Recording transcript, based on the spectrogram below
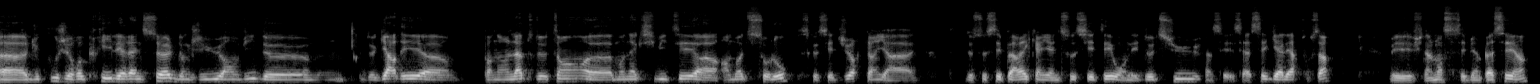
Euh, du coup, j'ai repris les rênes seul, donc j'ai eu envie de, garder euh, pendant un laps de temps euh, mon activité en mode solo, parce que c'est dur quand il y a de se séparer quand il y a une société où on est deux dessus. Enfin, c'est assez galère tout ça, mais finalement ça s'est bien passé. Hein.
